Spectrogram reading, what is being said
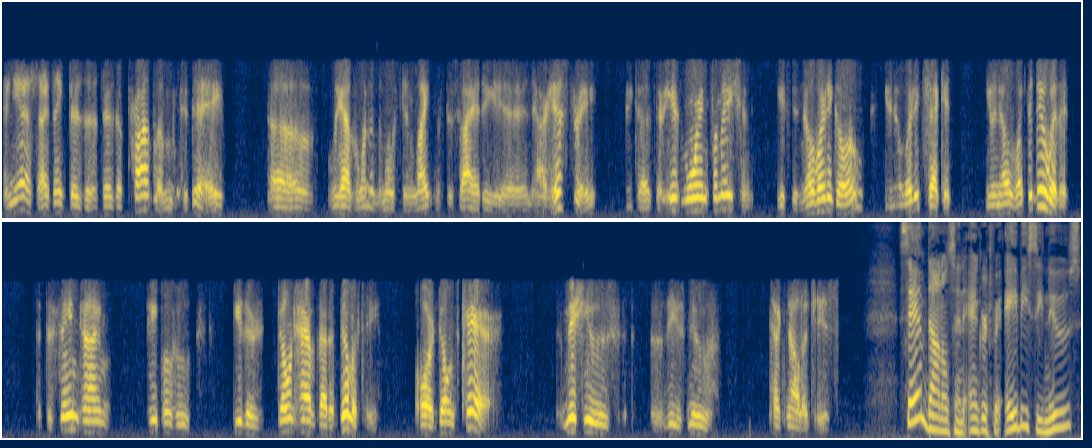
and yes, I think there's a there's a problem today. Uh, we have one of the most enlightened society in our history, because there is more information. If you know where to go, you know where to check it, you know what to do with it. At the same time, people who either don't have that ability or don't care misuse these new technologies. Sam Donaldson anchored for ABC News,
